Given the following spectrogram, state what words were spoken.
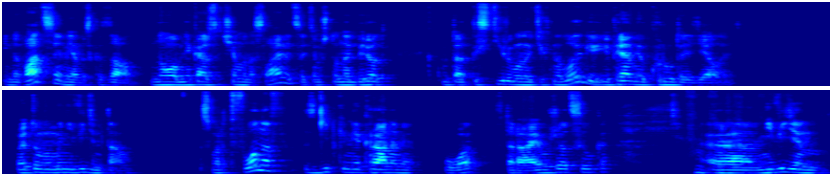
инновациями, я бы сказал, но мне кажется, чем она славится, тем, что она берет какую-то тестированную технологию и прям ее круто делает. Поэтому мы не видим там смартфонов с гибкими экранами. О, вторая уже отсылка. Э, Не видим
